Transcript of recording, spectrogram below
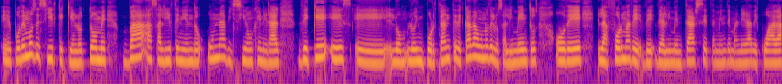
eh, podemos decir que quien lo tome va a salir teniendo una visión general de qué es eh, lo, importante de cada uno de los alimentos o de la forma de, de, de alimentarse también de manera adecuada,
